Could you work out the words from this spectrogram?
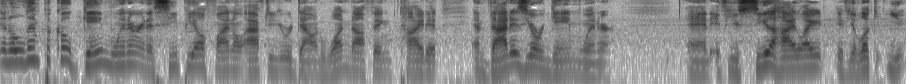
an Olympico game winner in a CPL final after you were down 1 0, tied it, and that is your game winner. And if you see the highlight, if you look, you,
